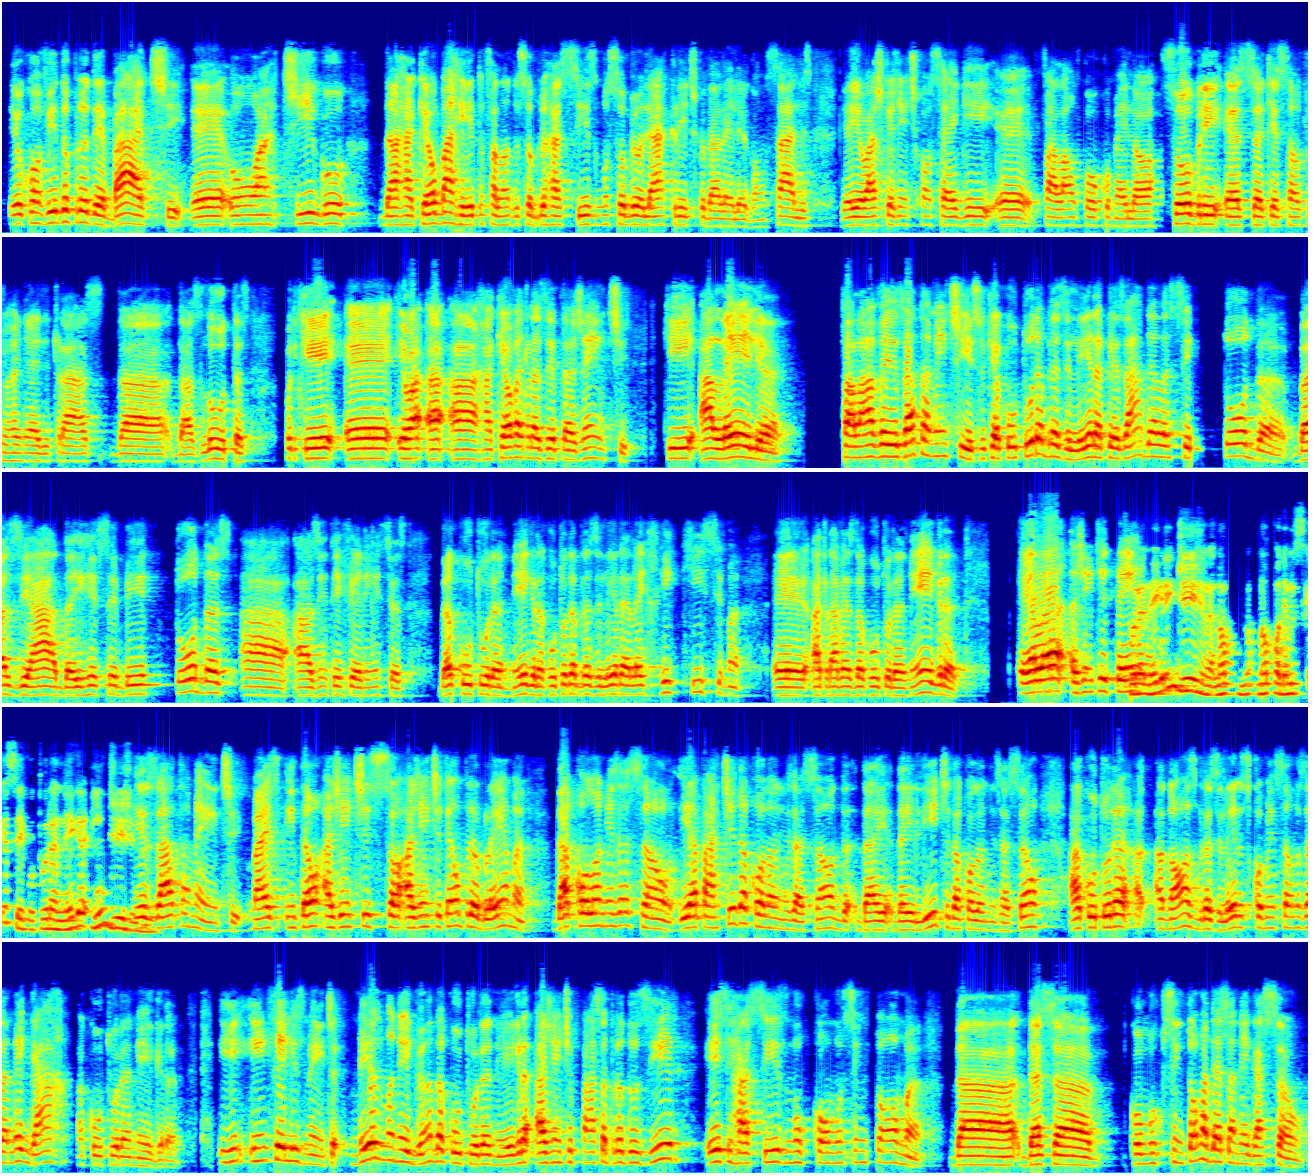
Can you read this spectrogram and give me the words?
eu convido para o debate é, um artigo da Raquel Barreto falando sobre o racismo, sobre o olhar crítico da Lélia Gonçalves. E aí eu acho que a gente consegue é, falar um pouco melhor sobre essa questão que o Ranieri traz da, das lutas, porque é, eu, a, a, Raquel vai trazer para a gente que a Lélia falava exatamente isso, que a cultura brasileira, apesar dela ser toda baseada e receber todas a, as interferências da cultura negra, a cultura brasileira ela é riquíssima é, através da cultura negra. Ela, a gente tem. Cultura negra indígena, não, não podemos esquecer, cultura negra indígena. Exatamente. Mas então a gente só a gente tem um problema da colonização. E a partir da colonização, da, da elite da colonização, a cultura, a, a nós brasileiros começamos a negar a cultura negra. E, infelizmente, mesmo negando a cultura negra, a gente passa a produzir esse racismo como sintoma da, dessa como sintoma dessa negação.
